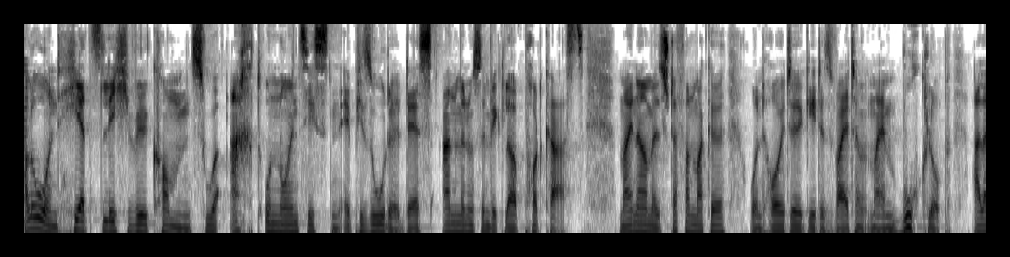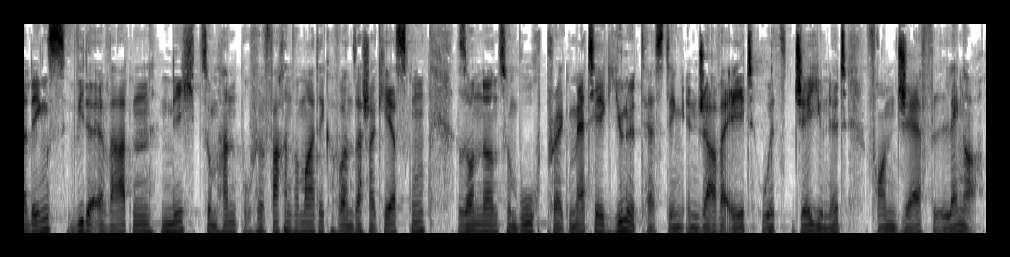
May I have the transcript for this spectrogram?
Hallo und herzlich willkommen zur 98. Episode des Anwendungsentwickler Podcasts. Mein Name ist Stefan Macke und heute geht es weiter mit meinem Buchclub. Allerdings, wieder erwarten, nicht zum Handbuch für Fachinformatiker von Sascha Kersken, sondern zum Buch Pragmatic Unit Testing in Java 8 with JUnit von Jeff Länger.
